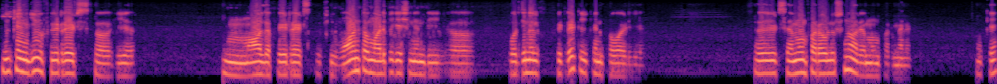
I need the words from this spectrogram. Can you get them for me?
You can give feed rates uh, here. Mm, all the feed rates. If you want a modification in the uh, original feed rate you can provide here. So it's mm per revolution or mm per minute. Okay?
